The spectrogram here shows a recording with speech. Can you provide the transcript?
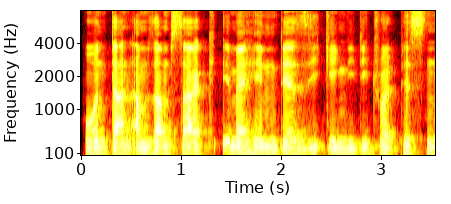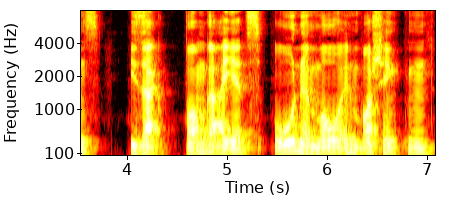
und dann am Samstag immerhin der Sieg gegen die Detroit Pistons. Isaac Bonga jetzt ohne Mo in Washington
